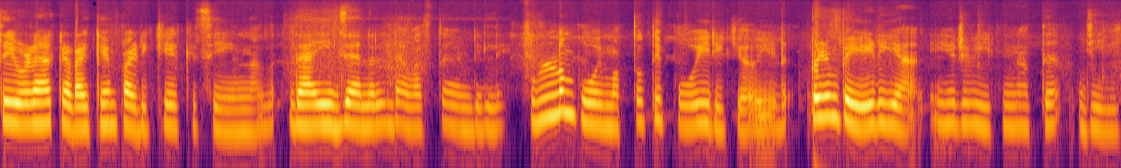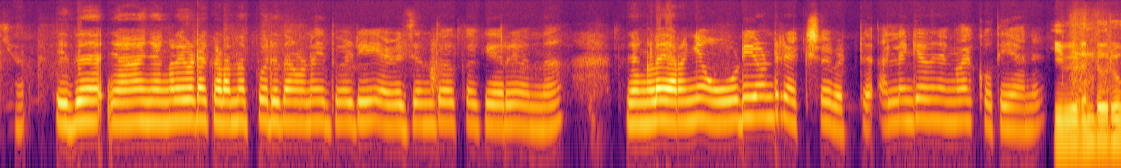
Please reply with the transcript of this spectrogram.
അനിയത്തി ഇവിടെ കിടക്കുകയും പഠിക്കുകയൊക്കെ ചെയ്യുന്നത്. ഇതാ ഈ ജനലിന്റെ അവസ്ഥ കണ്ടില്ലേ? ഫുള്ളും പോയി മൊത്തത്തിൽ പോയിരിക്കുക വീട്. ഇപ്പോഴും പേടിയാ ഈ ഒരു വീട്ടിനകത്ത് ജീവിക്കാൻ. ഇത് ഞാൻ ഞങ്ങളിവിടെ കിടന്നപ്പോൾ ഒരു തവണ ഇതുവഴി എഴജന്തുവൊക്കെ കയറി വന്ന് ഞങ്ങളെ ഇറങ്ങി ഓടിയോണ്ട് രക്ഷപ്പെട്ട് അല്ലെങ്കിൽ അത് ഞങ്ങളെ കൊതിയാന്. ഈ വീടിന്റെ ഒരു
